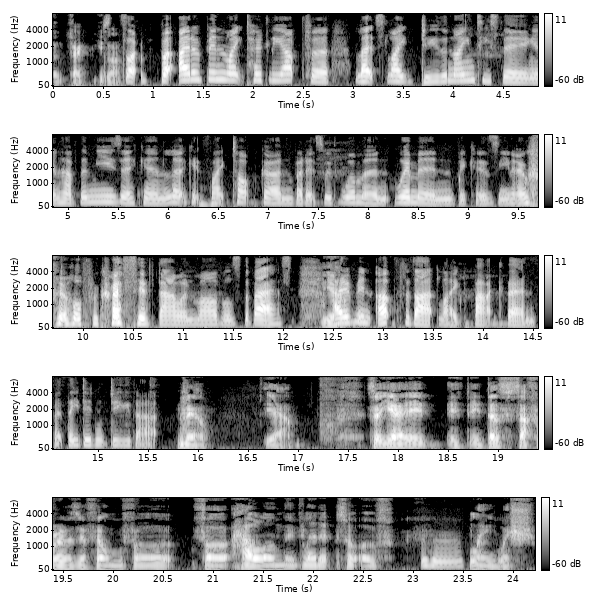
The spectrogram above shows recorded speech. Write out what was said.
oh, sorry, you go on. So, but I'd have been like totally up for let's like do the 90s thing and have the music and look, it's like Top Gun, but it's with women women because you know we're all progressive now and Marvel's the best. Yeah. I'd have been up for that like back then, but they didn't do that. No. Yeah. So yeah, it, it it does suffer as a film for for how long they've let it sort of Mhm. languish.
